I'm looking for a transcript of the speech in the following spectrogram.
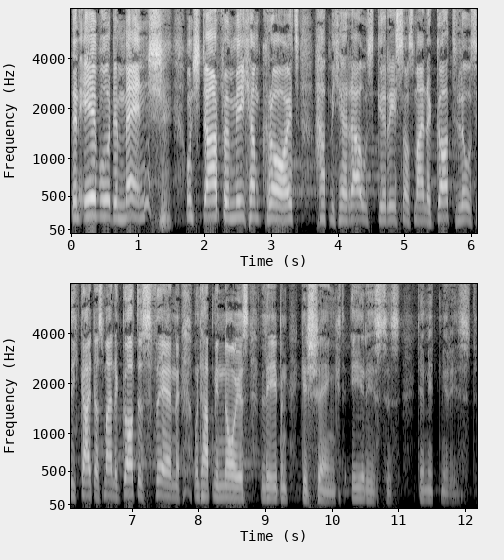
denn er wurde Mensch und starb für mich am Kreuz, hat mich herausgerissen aus meiner Gottlosigkeit, aus meiner Gottesferne und hat mir neues Leben geschenkt. Er ist es, der mit mir ist.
